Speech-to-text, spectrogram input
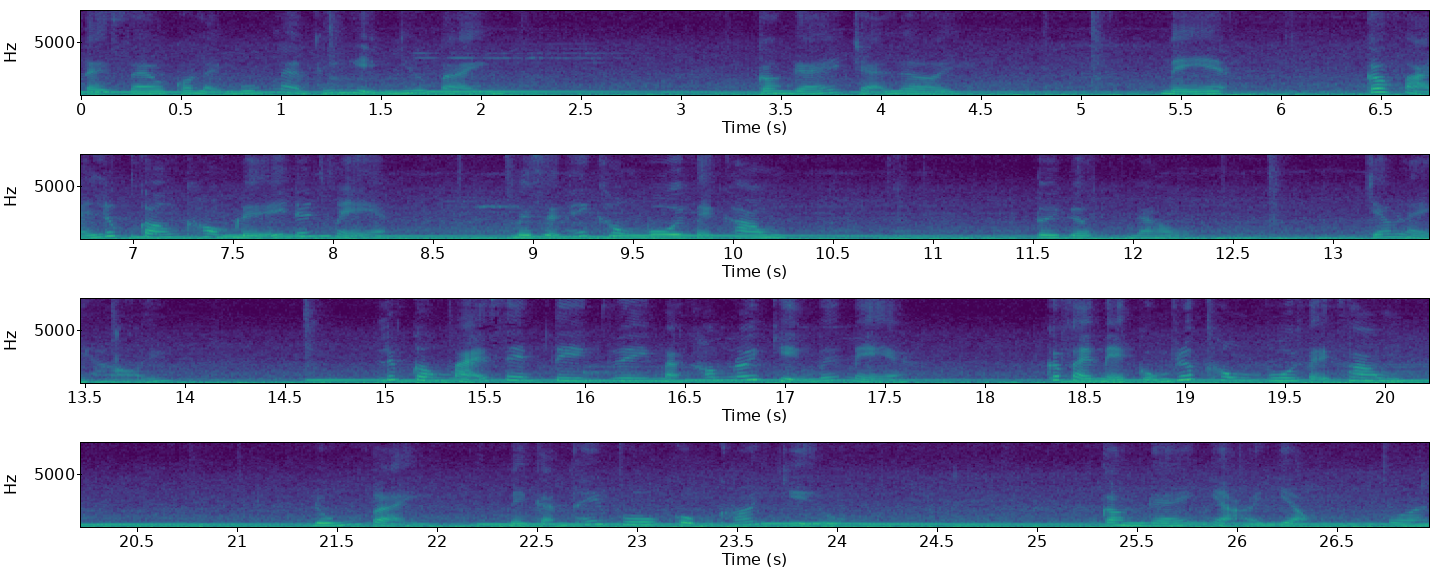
tại sao con lại muốn làm thí nghiệm như vậy? Con gái trả lời, mẹ, có phải lúc con không để ý đến mẹ mẹ sẽ thấy không vui, phải không? Tôi gật đầu. Cháu lại hỏi, lúc con mãi xem tivi mà không nói chuyện với mẹ, có phải mẹ cũng rất không vui, phải không? Đúng vậy, mẹ cảm thấy vô cùng khó chịu. Con gái nhỏ giọng oán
